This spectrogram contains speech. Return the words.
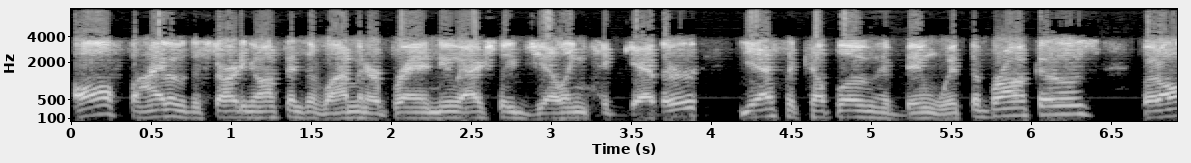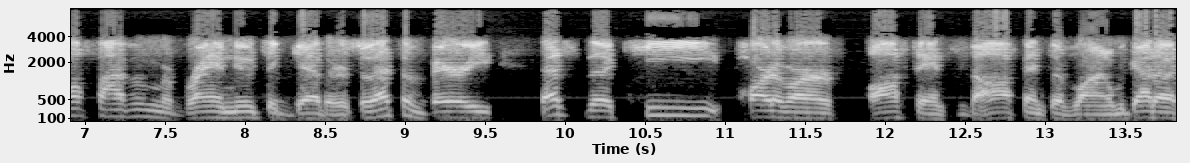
All five of the starting offensive linemen are brand new, actually gelling together. Yes, a couple of them have been with the Broncos, but all five of them are brand new together. So that's a very that's the key part of our offense, the offensive line. We got to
